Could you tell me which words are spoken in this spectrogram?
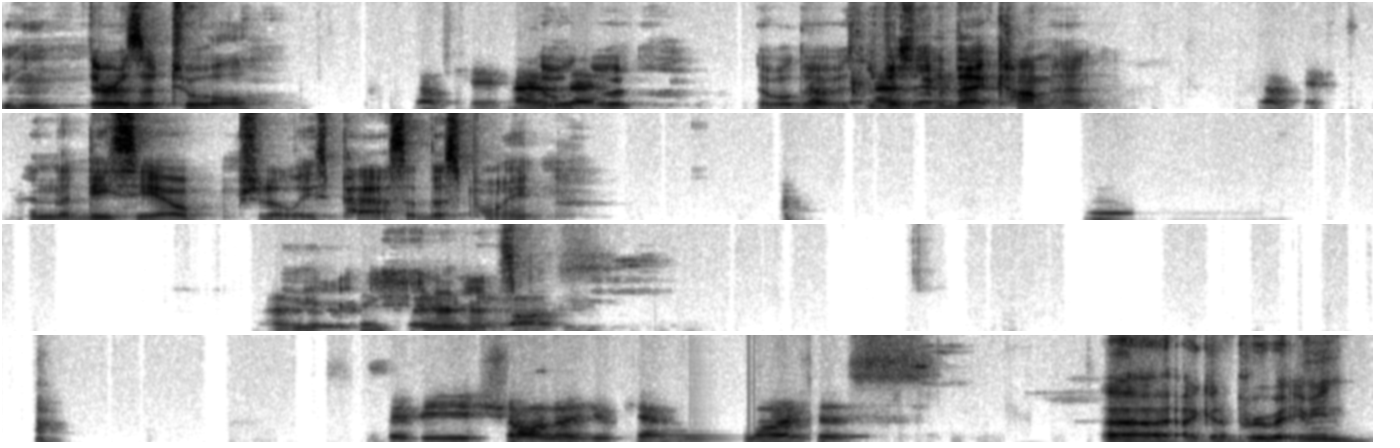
mhm, there is a tool okay, that and then, do it. That will do it. Okay, So just I'll- add that comment, okay, and the DCO should at least pass at this point. I think so. it will internet's- Maybe Shauna, you can merge this. Uh, I can approve it, you mean?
